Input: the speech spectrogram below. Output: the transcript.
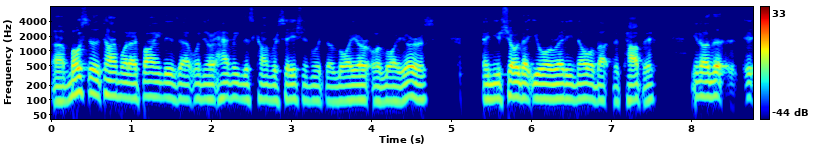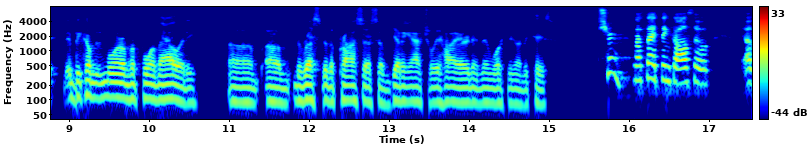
uh, most of the time, what I find is that when you're having this conversation with the lawyer or lawyers, and you show that you already know about the topic, you know, the it, it becomes more of a formality um, of the rest of the process of getting actually hired and then working on the case. Sure. Plus, I think also uh,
